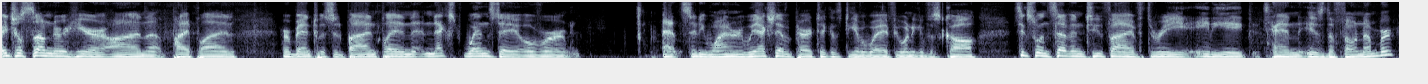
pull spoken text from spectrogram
Rachel Sumner here on uh, Pipeline. Her band Twisted Pine playing next Wednesday over at City Winery. We actually have a pair of tickets to give away if you want to give us a call. 617 253 8810 is the phone number.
